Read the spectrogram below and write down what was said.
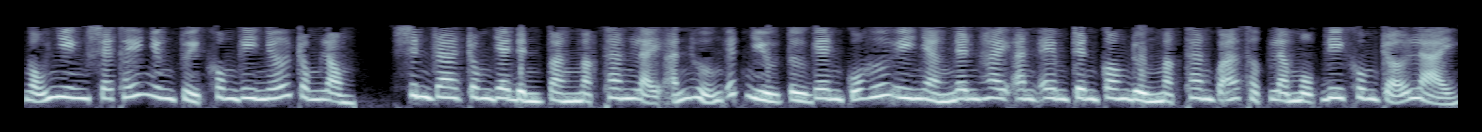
ngẫu nhiên sẽ thấy nhưng tuyệt không ghi nhớ trong lòng. Sinh ra trong gia đình toàn mặt thang lại ảnh hưởng ít nhiều từ ghen của hứa y nhàn nên hai anh em trên con đường mặt thang quả thật là một đi không trở lại,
